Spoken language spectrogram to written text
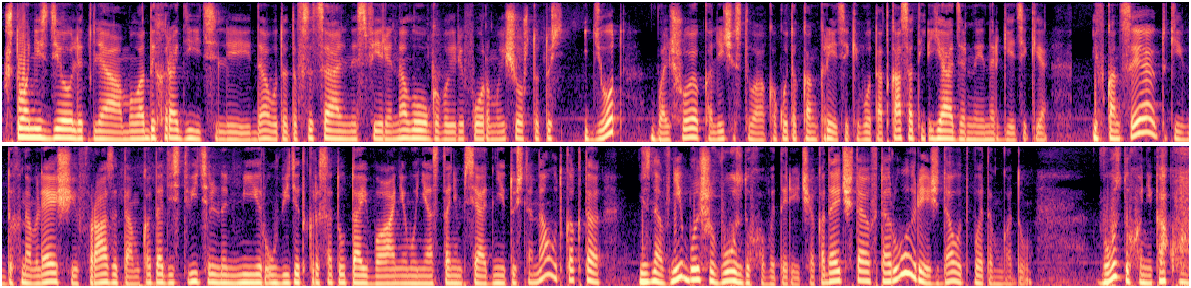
что они сделали для молодых родителей, да, вот это в социальной сфере, налоговые реформы, еще что. То есть идет большое количество какой-то конкретики, вот отказ от ядерной энергетики. И в конце такие вдохновляющие фразы, там, когда действительно мир увидит красоту Тайваня, мы не останемся одни. То есть она вот как-то, не знаю, в ней больше воздуха в этой речи. А когда я читаю вторую речь, да, вот в этом году, воздуха никакого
